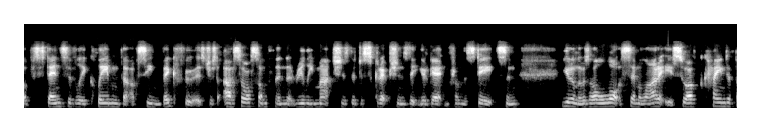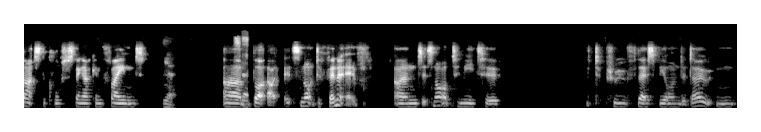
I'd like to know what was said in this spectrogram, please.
ostensively claimed that I've seen Bigfoot. It's just I saw something that really matches the descriptions that you're getting from the States. And, you know, there was a lot of similarities. So I've kind of, that's the closest thing I can find. Yeah. Um, but it's not definitive. And it's not up to me to to prove this beyond a doubt. And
